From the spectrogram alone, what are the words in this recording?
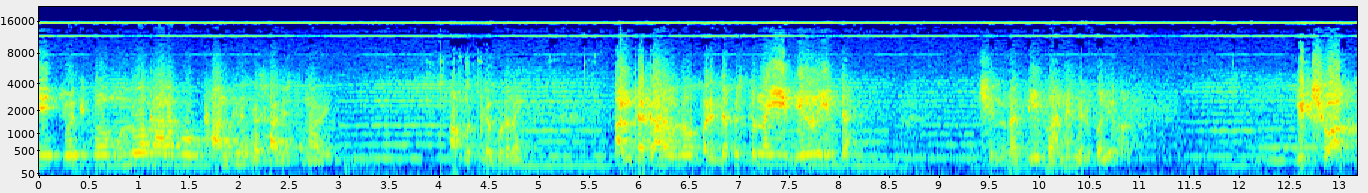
దివ్య జ్యోతితో ముల్లోకాలకు కాంతిని ప్రసాదిస్తున్నది అపుత్రకుడనై అంధకారంలో పరితపిస్తున్న ఈ దీనుని ఇంత చిన్న దీపాన్ని నిలుపలేవా? ఇక్ష్వాకు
